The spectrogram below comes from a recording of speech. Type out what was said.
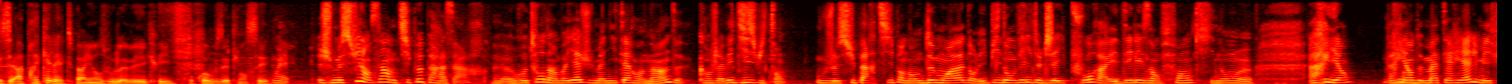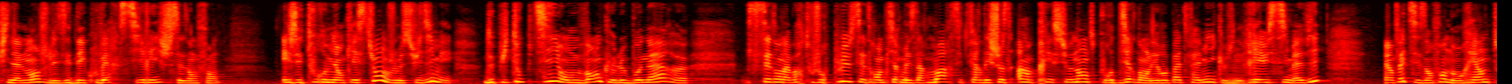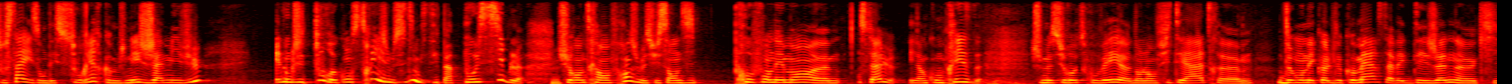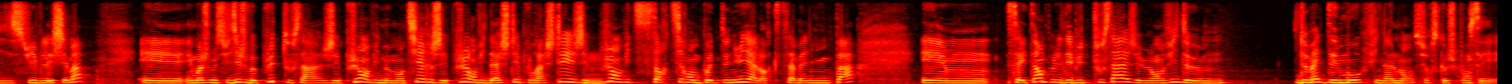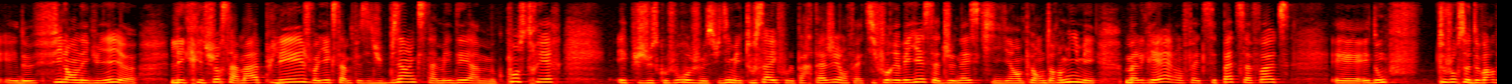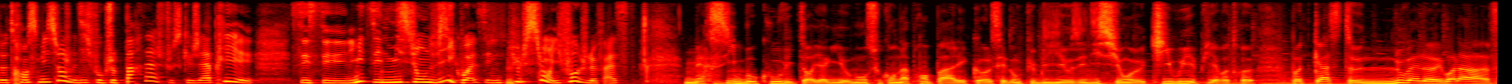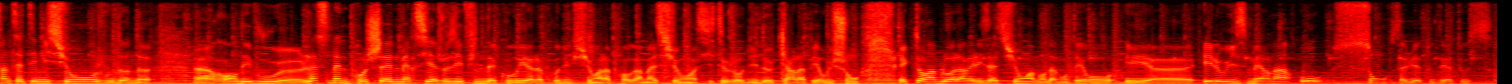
c'est après quelle expérience vous l'avez écrit? Pourquoi vous êtes lancé? Ouais. Je me suis lancée un petit peu par hasard, mm. au retour d'un voyage humanitaire en Inde, quand j'avais 18 ans où je suis partie pendant deux mois dans les bidonvilles de Jaipur à aider les enfants qui n'ont euh, rien, rien mhm. de matériel, mais finalement, je les ai découverts si riches, ces enfants. Et j'ai tout remis en question. Je me suis dit, mais depuis tout petit, on me vend que le bonheur, euh, c'est d'en avoir toujours plus, c'est de remplir mes armoires, c'est de faire des choses impressionnantes pour dire dans les repas de famille que j'ai mhm. réussi ma vie. Et en fait, ces enfants n'ont rien de tout ça, ils ont des sourires comme je n'ai jamais vu. Et donc j'ai tout reconstruit. Je me suis dit, mais c'est pas possible. Mhm. Je suis rentrée en France, je me suis sentie profondément euh, seule et incomprise. Je me suis retrouvée euh, dans l'amphithéâtre euh, de mon école de commerce avec des jeunes qui suivent les schémas. Et, moi, je me suis dit, je veux plus de tout ça. J'ai plus envie de me mentir, j'ai plus envie d'acheter pour acheter, j'ai mm. plus envie de sortir en boîte de nuit alors que ça m'anime pas. Et ça a été un peu le début de tout ça. J'ai eu envie de de mettre des mots finalement sur ce que je pensais et de fil en aiguille l'écriture ça m'a appelé je voyais que ça me faisait du bien que ça m'aidait à me construire et puis jusqu'au jour où je me suis dit, mais tout ça, il faut le partager en fait. Il faut réveiller cette jeunesse qui est un peu endormie, mais malgré elle, en fait, c'est pas de sa faute. Et, donc, toujours ce devoir de transmission. Je me dis, il faut que je partage tout ce que j'ai appris. Et c'est, limite, c'est une mission de vie, quoi. C'est une pulsion. Il faut que je le fasse. Merci beaucoup, Victoria Guillaumont. Ce qu'on n'apprend pas à l'école, c'est donc publié aux éditions euh, Kiwi et puis à votre podcast euh, Nouvel Oeil. Voilà, fin de cette émission. Je vous donne euh, rendez-vous la semaine prochaine. Merci à Joséphine Dacoury à la production, à la programmation, assistée aujourd'hui de Carla Perruchon, Hector Imblot à la réalisation, Amanda Montero et Héloïse Merlin au son. Salut à et à tous.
